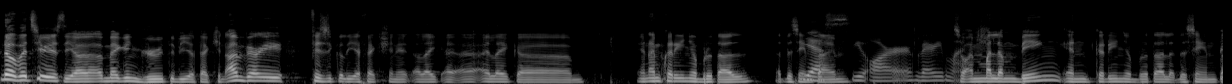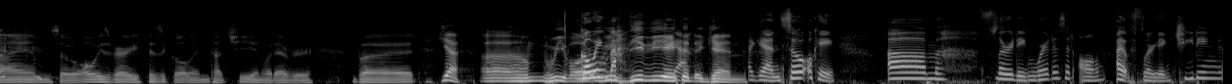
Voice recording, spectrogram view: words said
no, but seriously, uh, Megan grew to be affectionate. I'm very physically affectionate. I like, I, I, I like, um, and I'm cariño brutal at the same yes, time. Yes, you are very much. So I'm malambing and cariño brutal at the same time. so always very physical and touchy and whatever. But yeah, um, we've all, Going we've back- deviated again. Again, so okay, um, flirting. Where does it all? Uh, flirting, cheating.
